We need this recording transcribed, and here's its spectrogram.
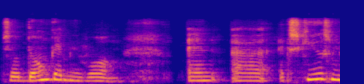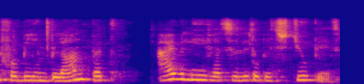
so don't get me wrong. And uh, excuse me for being blunt, but I believe it's a little bit stupid.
